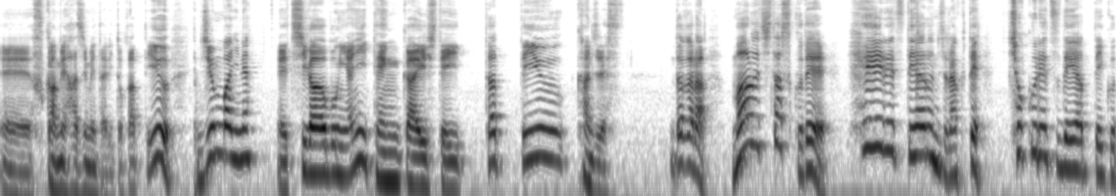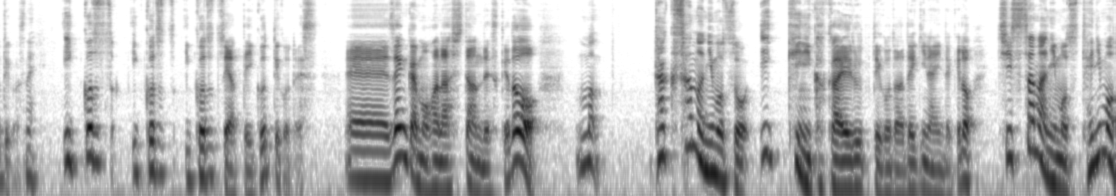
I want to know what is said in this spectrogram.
えー、深め始めたりとかっていう順番にね、えー、違う分野に展開していったっていう感じです。だからマルチタスクで並列でやるんじゃなくて直列でやっていくっていうことですね。一個ずつ一個ずつ一個ずつやっていくっていうことです。えー、前回もお話したんですけど、ま、たくさんの荷物を一気に抱えるっていうことはできないんだけど小さな荷物手荷物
